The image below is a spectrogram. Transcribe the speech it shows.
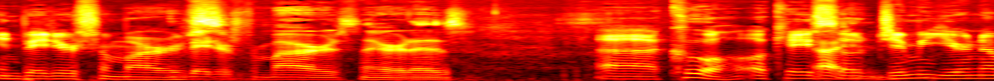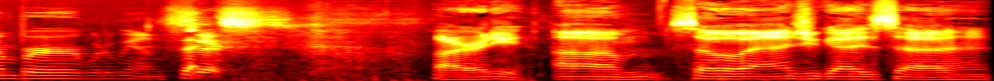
Invaders from Mars. Invaders from Mars. There it is. Uh, cool. Okay, All so right. Jimmy, your number. What are we on? Six. Alrighty. Um, so as you guys uh,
